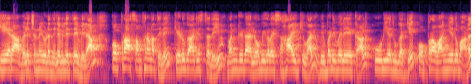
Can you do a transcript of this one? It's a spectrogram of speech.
കേര വെളിച്ചെണ്ണയുടെ നിലവിലത്തെ വില. കൊപ്ര സംഭരണത്തിലെ കെടുകാര്യസ്ഥതയും വൻകിട ലോബികളെ സഹായിക്കുവാൻ വിപണി വിലയേക്കാൾ കൂടിയ തുകയ്ക്ക് കൊപ്ര വാങ്ങിയതുമാണ്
